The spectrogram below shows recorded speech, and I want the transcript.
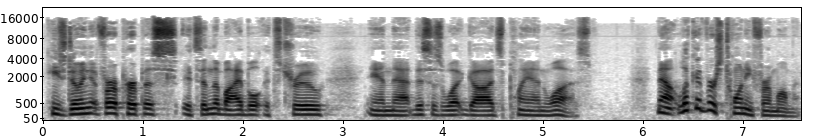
He's doing it for a purpose. It's in the Bible, it's true, and that this is what God's plan was. Now, look at verse 20 for a moment.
